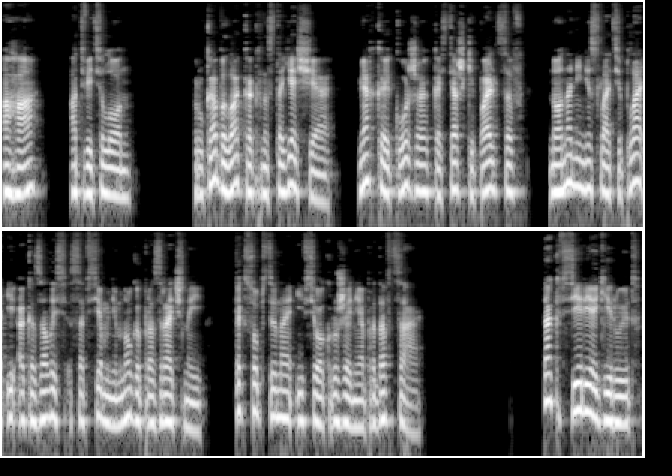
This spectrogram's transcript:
«Ага», – ответил он. Рука была как настоящая, Мягкая кожа, костяшки пальцев, но она не несла тепла и оказалась совсем немного прозрачной, как, собственно, и все окружение продавца. «Так все реагируют,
